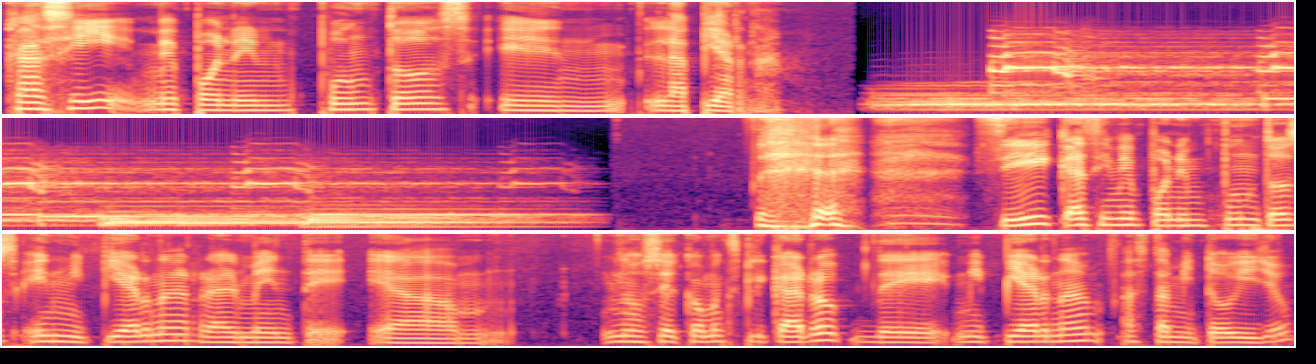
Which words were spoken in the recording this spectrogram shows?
casi me ponen puntos en la pierna. sí, casi me ponen puntos en mi pierna. Realmente no sé cómo explicarlo, de mi pierna hasta mi tobillo.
